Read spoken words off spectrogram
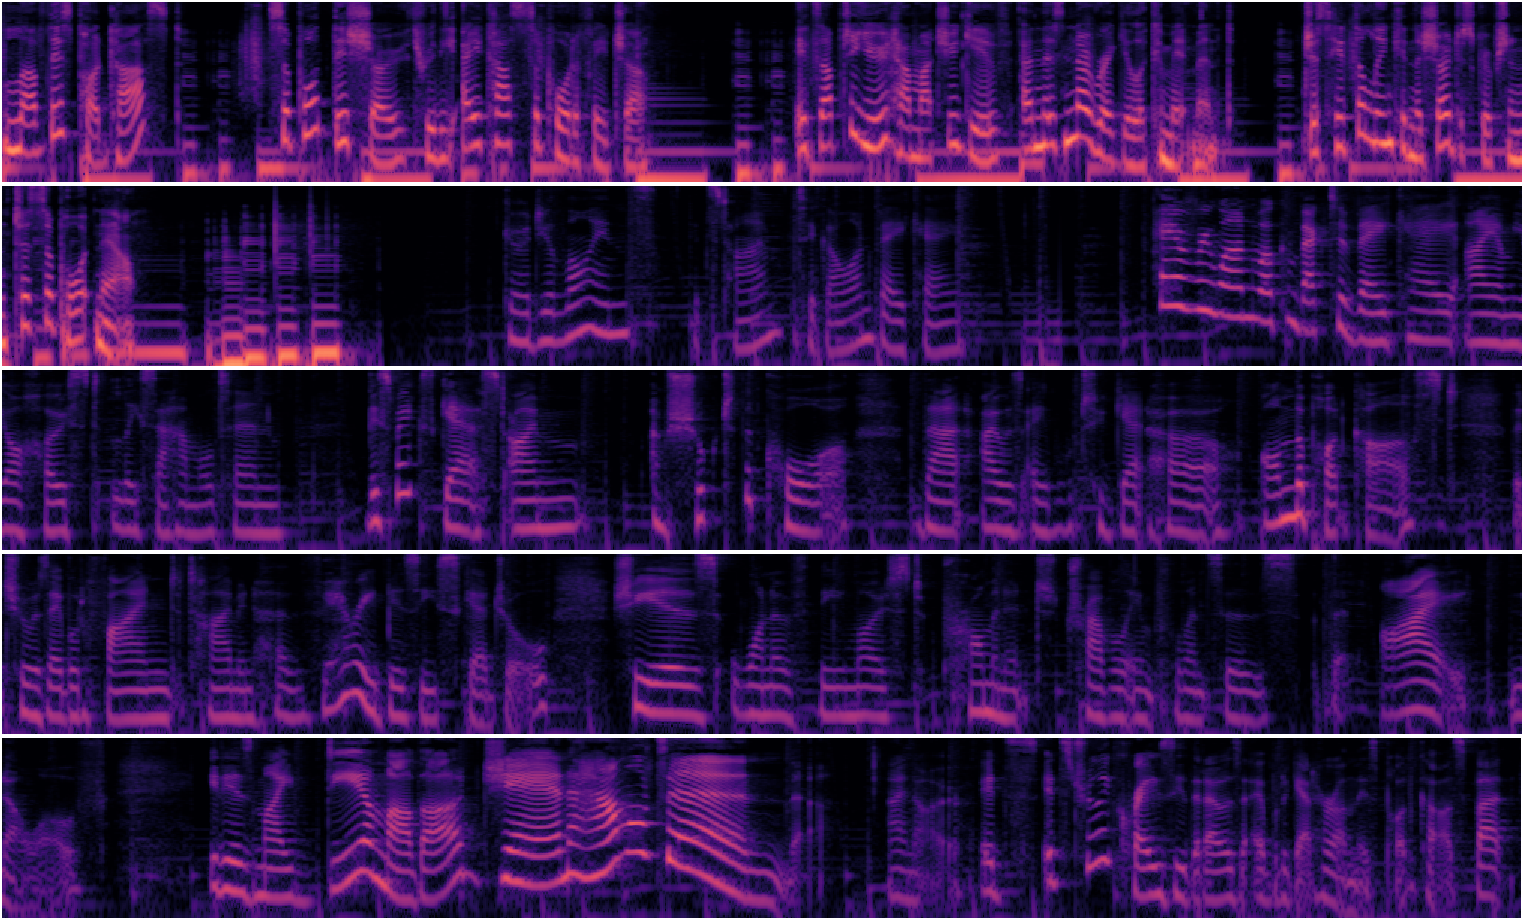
Love this podcast? Support this show through the ACAST supporter feature. It's up to you how much you give, and there's no regular commitment. Just hit the link in the show description to support now. Gird your loins. It's time to go on vacay. Hey everyone, welcome back to Vacay. I am your host, Lisa Hamilton. This week's guest, I'm I'm shook to the core that I was able to get her on the podcast, that she was able to find time in her very busy schedule. She is one of the most prominent travel influencers that I know of. It is my dear mother, Jan Hamilton. I know. It's it's truly crazy that I was able to get her on this podcast, but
